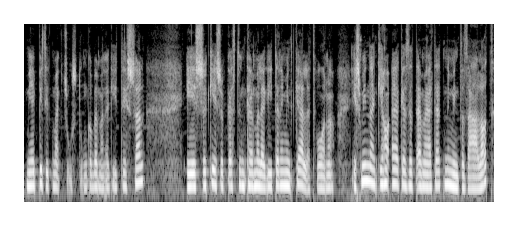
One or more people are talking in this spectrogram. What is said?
mi egy picit megcsúsztunk a bemelegítéssel, és később kezdtünk el melegíteni, mint kellett volna. És mindenki elkezdett emeltetni, mint az állat,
